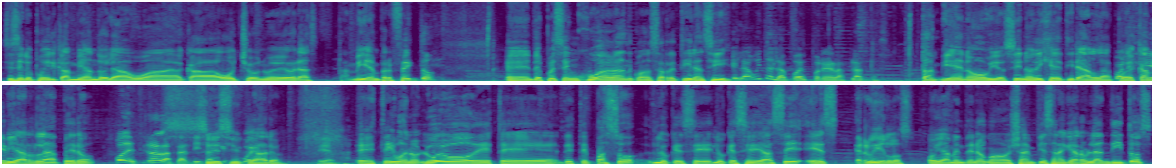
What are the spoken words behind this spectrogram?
si se le puede ir cambiando el agua cada 8 o 9 horas, también perfecto. Eh, después se enjuagan cuando se retiran, sí. El agüita la podés poner en las plantas. También, obvio, sí, no dije de tirarla, Por podés ejemplo. cambiarla, pero... Podés tirar las plantitas. Sí, que sí, claro. Bien. Este, y bueno, luego de este, de este paso, lo que, se, lo que se hace es hervirlos, obviamente, ¿no? Cuando ya empiezan a quedar blanditos,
